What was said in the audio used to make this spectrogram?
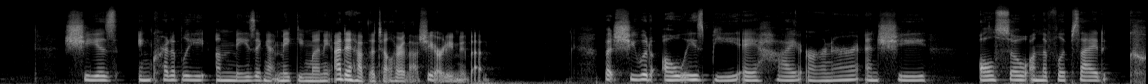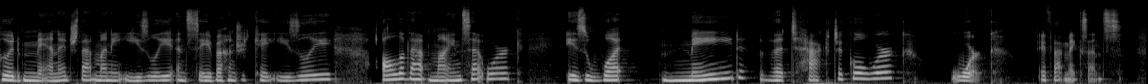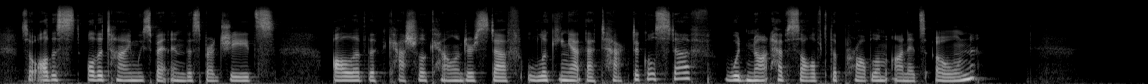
She is incredibly amazing at making money. I didn't have to tell her that, she already knew that. But she would always be a high earner, and she also, on the flip side, could manage that money easily and save 100K easily. All of that mindset work is what made the tactical work work, if that makes sense. So all this all the time we spent in the spreadsheets, all of the cash flow calendar stuff, looking at that tactical stuff would not have solved the problem on its own.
